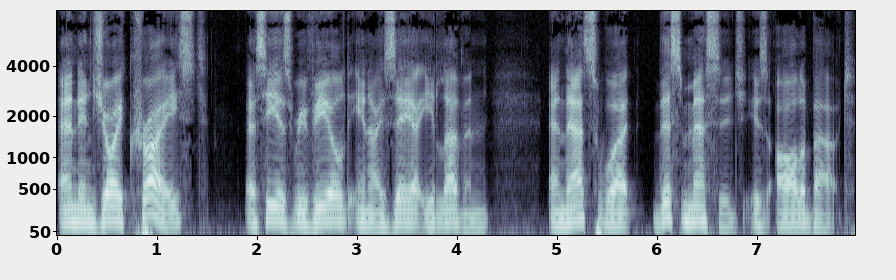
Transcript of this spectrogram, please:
and enjoy Christ as he is revealed in Isaiah 11, and that's what this message is all about.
